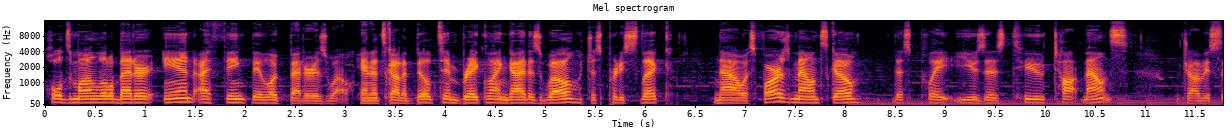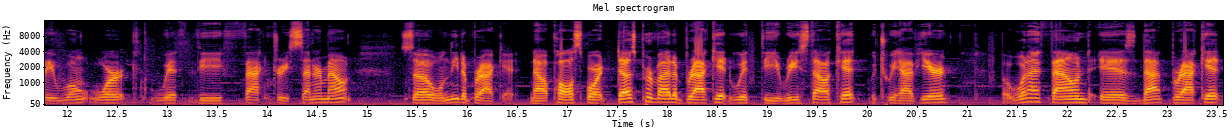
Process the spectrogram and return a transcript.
holds them on a little better, and I think they look better as well. And it's got a built-in brake line guide as well, which is pretty slick. Now as far as mounts go, this plate uses two top mounts, which obviously won't work with the factory center mount so we'll need a bracket. Now Polisport does provide a bracket with the Restyle kit, which we have here, but what I found is that bracket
